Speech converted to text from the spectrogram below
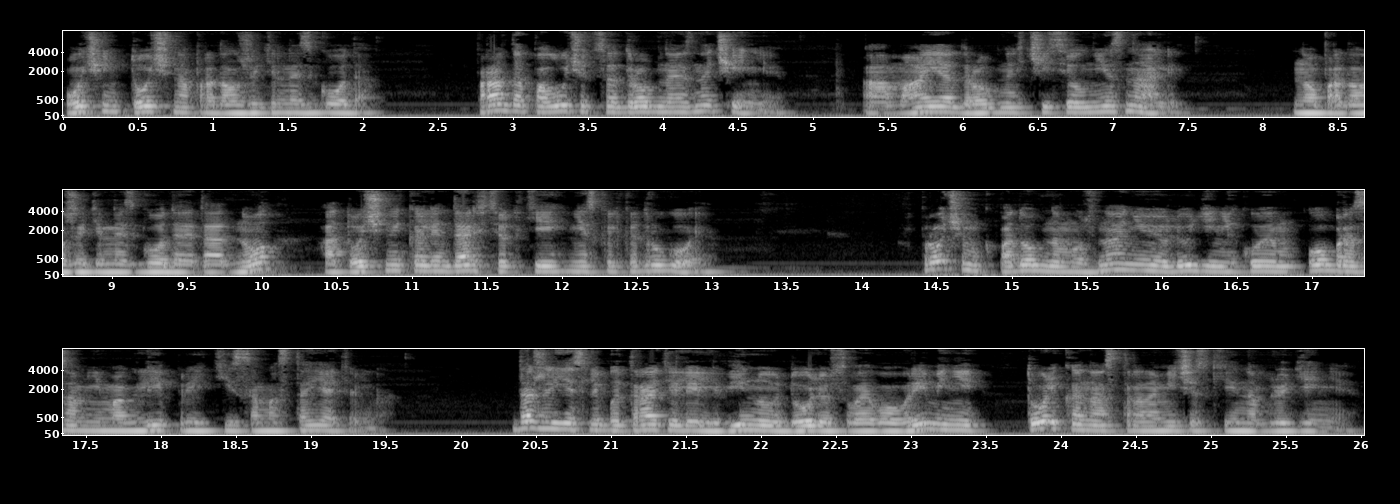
очень точно продолжительность года. Правда, получится дробное значение, а майя дробных чисел не знали. Но продолжительность года это одно, а точный календарь все-таки несколько другое. Впрочем, к подобному знанию люди никоим образом не могли прийти самостоятельно. Даже если бы тратили львиную долю своего времени только на астрономические наблюдения.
